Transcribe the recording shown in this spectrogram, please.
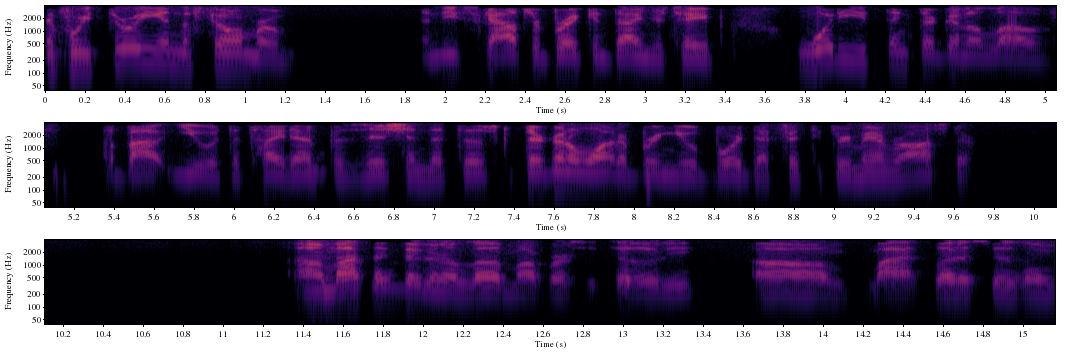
if we threw you in the film room and these scouts are breaking down your tape, what do you think they're going to love about you at the tight end position that they're going to want to bring you aboard that 53-man roster? Um, I think they're going to love my versatility, um, my athleticism,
